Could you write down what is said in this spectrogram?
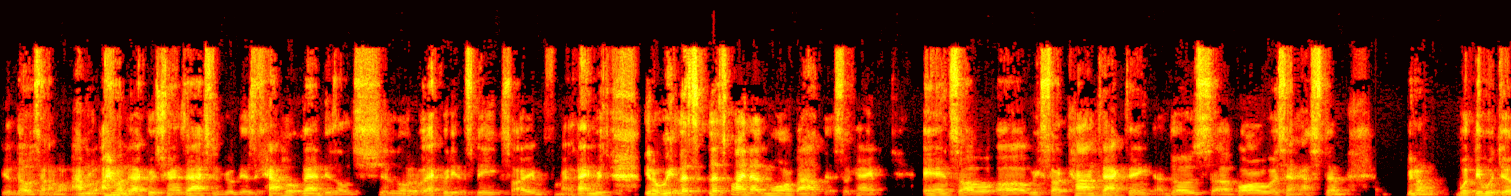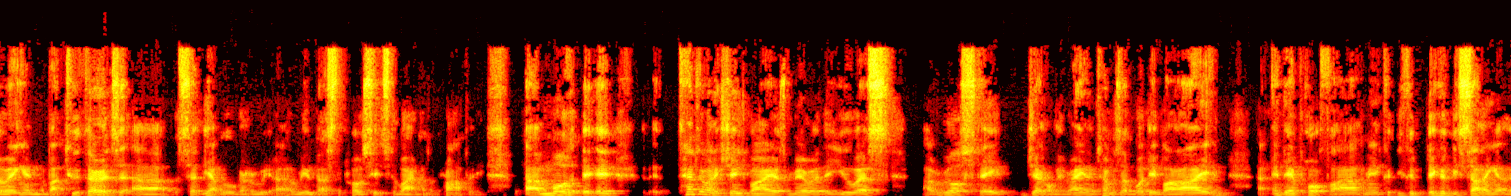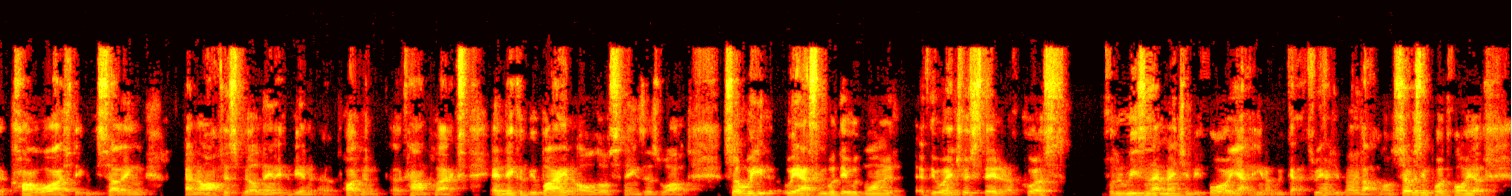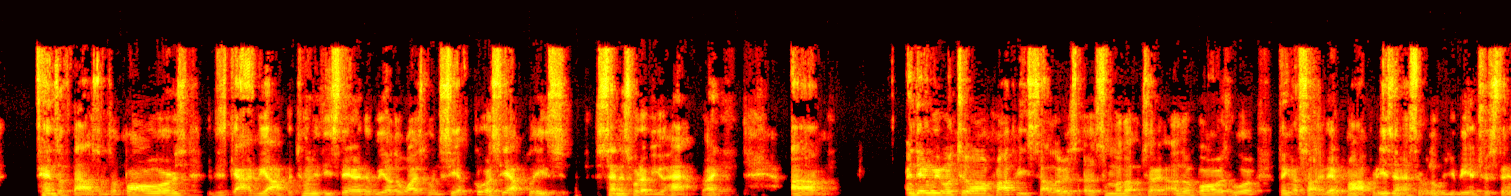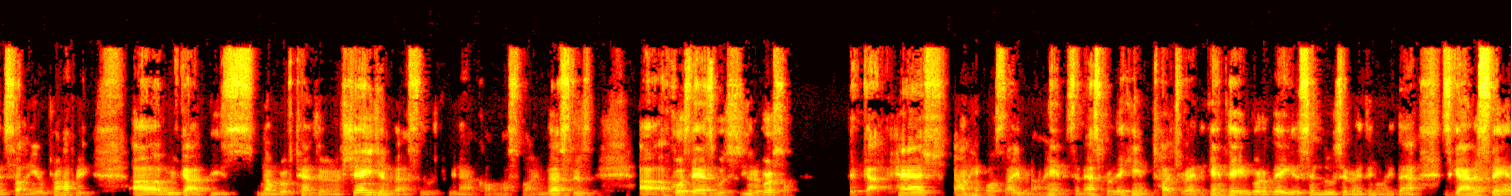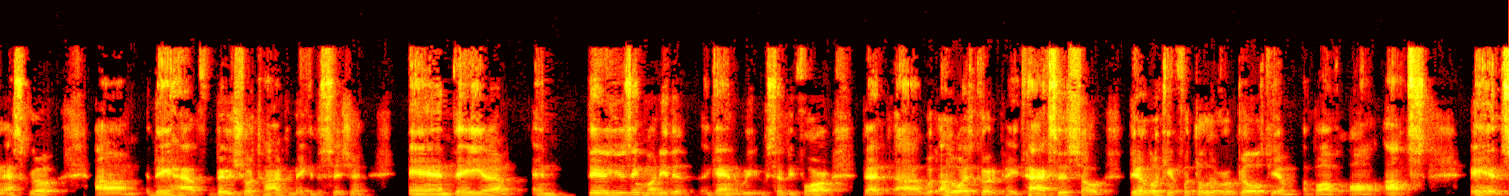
Those and I'm, I'm, I'm on the equity transactions group. There's a capital event. There's a shitload of equity to speak. Sorry for my language. You know, we let's let's find out more about this. Okay. And so uh, we start contacting those uh, borrowers and ask them, you know, what they were doing. And about two thirds uh, said, yeah, we were going to re- uh, reinvest the proceeds to buy another property. Uh, most, it, it, 1031 exchange buyers mirror the U.S. Uh, real estate generally, right? In terms of what they buy and, and their profile. I mean, you could, they could be selling a car wash. They could be selling an office building, it could be an apartment uh, complex, and they could be buying all those things as well. So we we asked them what they would want if they were interested, and of course, for the reason I mentioned before, yeah, you know, we've got a $300 million loan servicing portfolio, tens of thousands of borrowers. There's got to be opportunities there that we otherwise wouldn't see. Of course, yeah, please send us whatever you have, right? Um, and then we went to our property sellers, uh, some other, I'm sorry, other borrowers were thinking of selling their properties. And I said, well, would you be interested in selling your property? Uh, we've got these number of 1031 exchange investors, which we now call must-buy investors. Uh, of course, the answer was universal. They've got cash on hand. Well, it's not even on hand. It's an escrow. They can't touch it, right? They can't take it, go to Vegas and lose it or anything like that. It's got to stay in escrow. Um, they have very short time to make a decision and they, um, and they're using money that again we said before that uh, would otherwise go to pay taxes so they're looking for deliverability above all else. And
